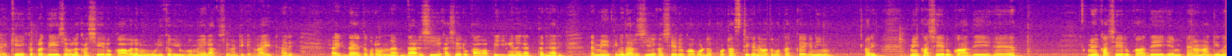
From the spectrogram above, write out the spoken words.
එක එක ප්‍රදේශවල කශේරුකාවල මූලික ව්‍යුහමය ලක්ෂණ ටික. රයිට්. හරි. රයිට්. දැන් එතකොට ඔන්න දර්ශීය කශේරුකාව අපි ඉගෙන ගත්තනේ. හරි. දැන් මේ තියෙන දර්ශීය කශේරුකාව පොඩ්ඩක් කොටස් ටික නැවත මතක් කරගෙන ඉමු. හරි. මේ කශේරුකා දේහය මේ කශේරුකා දේහයෙන් පැන නගින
